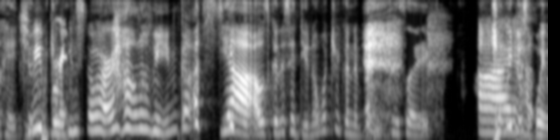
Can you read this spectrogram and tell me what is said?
okay Should we brainstorm our Halloween costume? yeah i was gonna say do you know what you're gonna be because like should we I do so have wait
